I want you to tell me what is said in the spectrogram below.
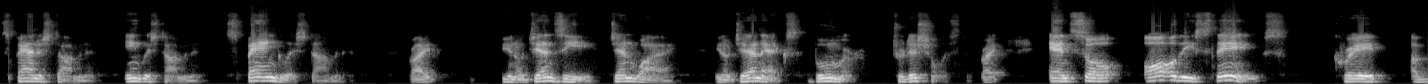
Spanish dominant, English dominant, Spanglish dominant, right? You know, Gen Z, Gen Y, you know, Gen X, Boomer, traditionalist, right? And so all these things create a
